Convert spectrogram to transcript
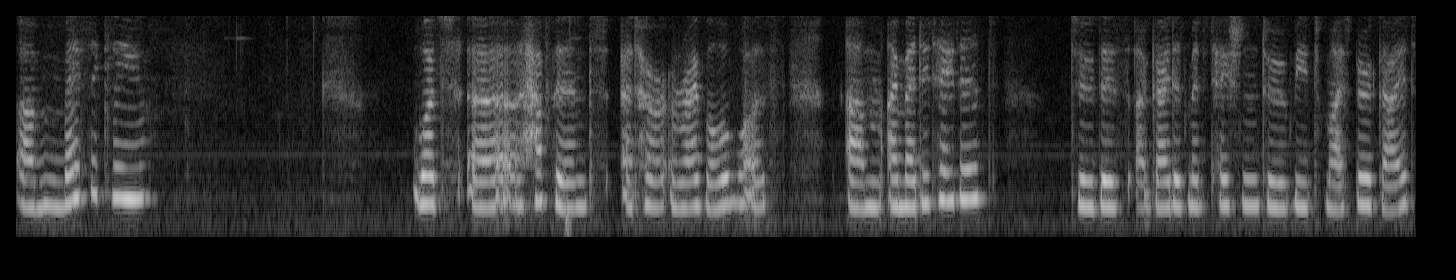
Um, basically what uh, happened at her arrival was um, I meditated to this uh, guided meditation to meet my spirit guide.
